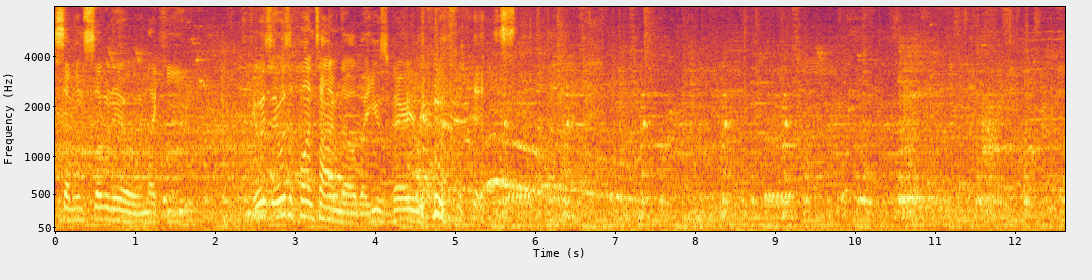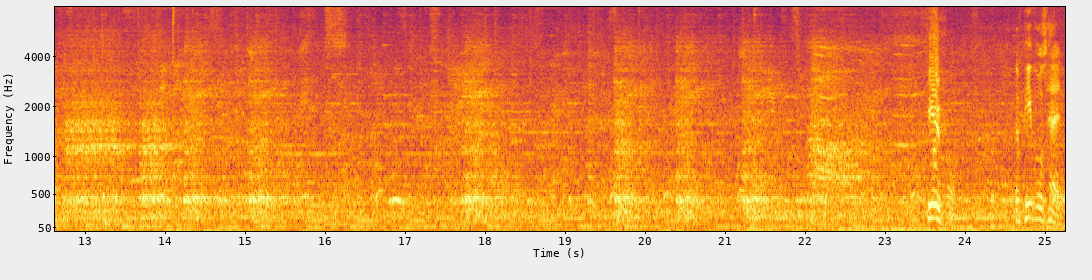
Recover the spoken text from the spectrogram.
someone so new, and like he, it was it was a fun time though, but he was very ruthless. Beautiful. The people's head.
